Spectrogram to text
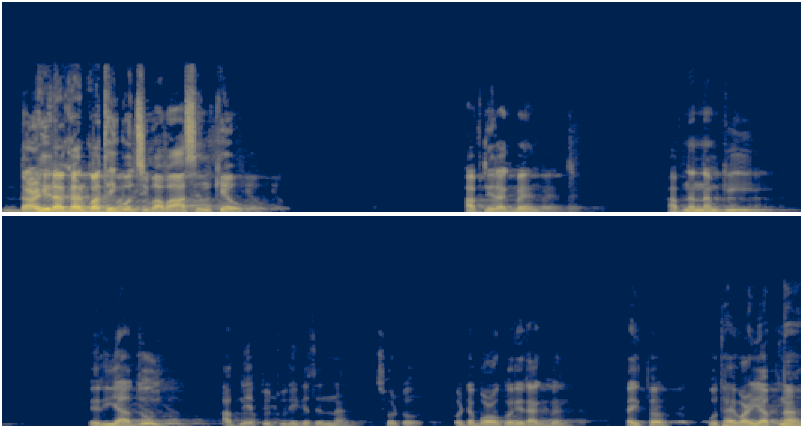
দাড়ি রাখার কথাই বলছি বাবা, আছেন কেউ? আপনি রাখবেন? আপনার নাম কি? রিয়াজুল। আপনি একটু একটু রেখেছেন না? ছোট, ওটা বড় করে রাখবেন। তাই তো? কোথায় বাড়ি আপনার?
